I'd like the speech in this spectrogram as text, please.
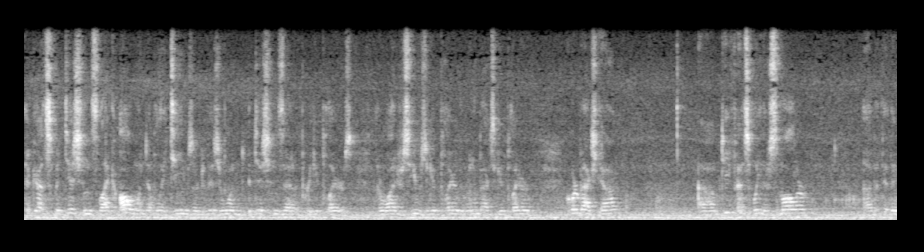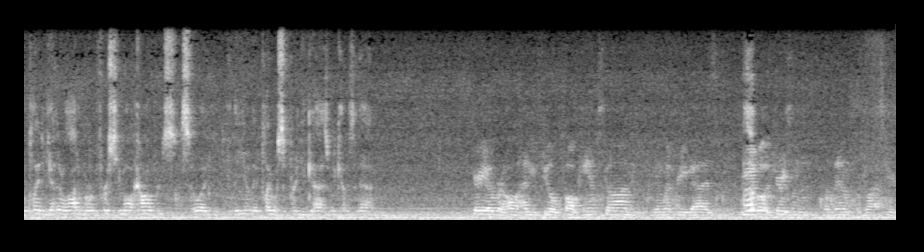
They've got some additions, like all one AA teams are Division One additions that are pretty good players. Their wide receiver's a good player, the running back's a good player, quarterback's young. Um, defensively, they're smaller, uh, but they, they, play together. A lot of them are first team all conference, so uh, you know they play with some pretty good guys when it comes to that. Gary, overall, how do you feel fall camp's gone and, and went for you guys? Were you uh, able to carry some momentum from last year?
